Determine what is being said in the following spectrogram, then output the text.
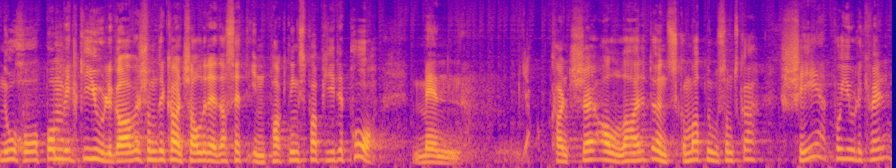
noe håp om hvilke julegaver som dere kanskje allerede har sett innpakningspapiret på. Men ja, kanskje alle har et ønske om at noe som skal skje på julekvelden.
